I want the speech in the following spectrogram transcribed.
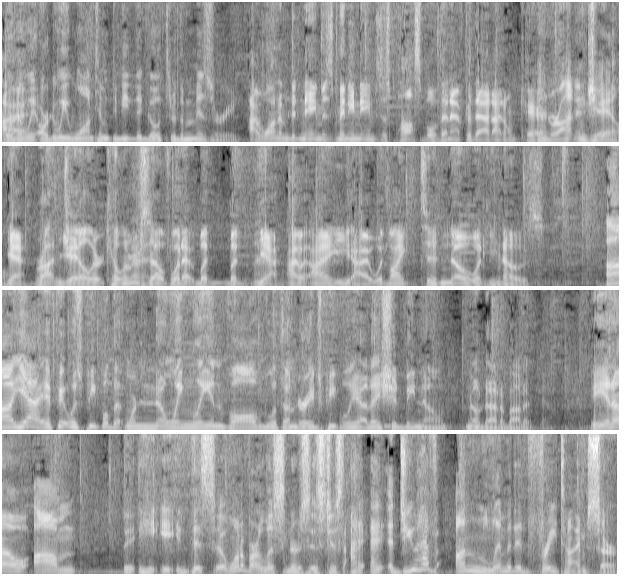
or do we, or do we want him to be the, go through the misery? I want him to name as many names as possible. Then after that, I don't care. And rot in jail. Yeah, rot in jail or killing yourself. Whatever. But but yeah, I, I I would like to know what he knows. Uh, yeah, if it was people that were knowingly involved with underage people, yeah, they should be known, no doubt about it. You know, um, he, he- this uh, one of our listeners is just. I, I, do you have unlimited free time, sir?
